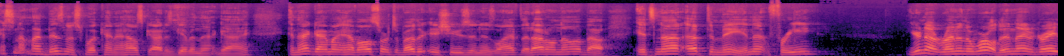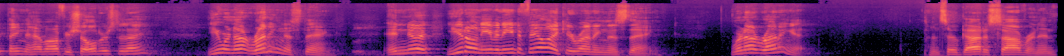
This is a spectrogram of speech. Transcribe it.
It's not my business what kind of house God has given that guy. And that guy might have all sorts of other issues in his life that I don't know about. It's not up to me. Isn't that free? You're not running the world. Isn't that a great thing to have off your shoulders today? You are not running this thing. And no, you don't even need to feel like you're running this thing. We're not running it. And so God is sovereign and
